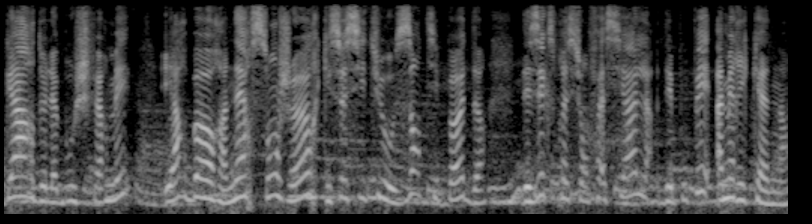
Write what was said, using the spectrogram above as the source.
garde la bouche fermée et arbore un air songeur qui se situe aux antipodes des expressions faciales des poupées américaines.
